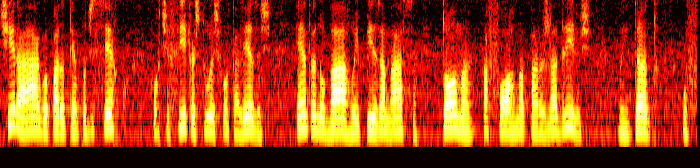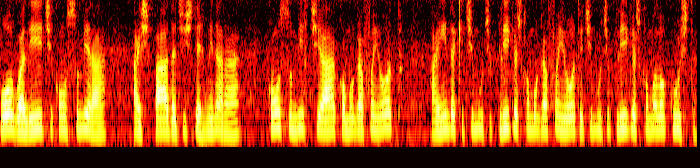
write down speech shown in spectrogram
Tira a água para o tempo de cerco. Fortifica as tuas fortalezas. Entra no barro e pisa a massa. Toma a forma para os ladrilhos. No entanto, o fogo ali te consumirá, a espada te exterminará, consumir-te-á como gafanhoto, ainda que te multiplicas como gafanhoto e te multiplicas como a locusta,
